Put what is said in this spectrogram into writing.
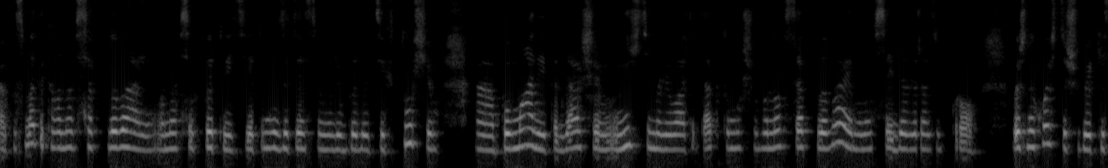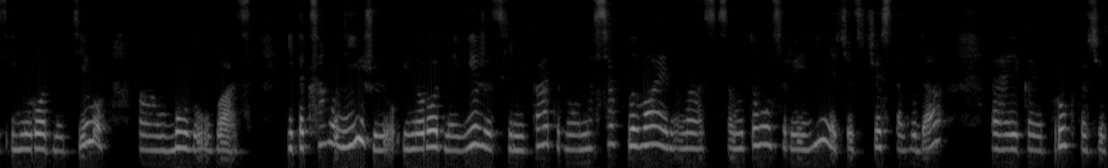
Е, Косметика вона вся впливає, вона вся впитується. Я тому з дитинства не любила цих тушів, помади і так далі, нігті малювати, так? тому що воно все впливає, воно все йде зразу в кров. Ви ж не хочете, щоб якесь інородне тіло було у вас. І так само з їжею. Інородна їжа з хімікатами, вона вся впливає на нас. Саме тому сироїдіння чи чиста вода, яка є в фруктах, чи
